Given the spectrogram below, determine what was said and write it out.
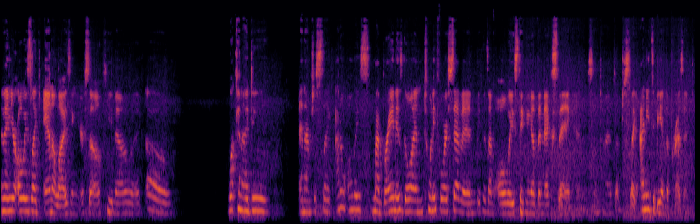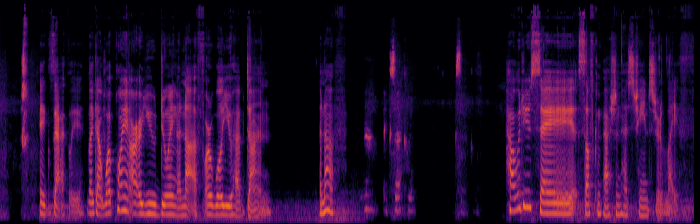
And then you're always like analyzing yourself, you know, like, oh, what can I do? And I'm just like, I don't always, my brain is going 24 7 because I'm always thinking of the next thing. And sometimes I'm just like, I need to be in the present. Exactly. Like, at what point are you doing enough or will you have done enough? Yeah, exactly. Exactly. How would you say self compassion has changed your life?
